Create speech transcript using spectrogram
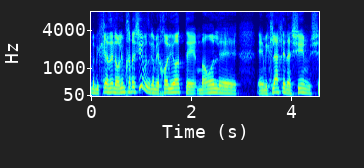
במקרה הזה לעולים חדשים וזה גם יכול להיות אה, מעון למקלט לנשים ש...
